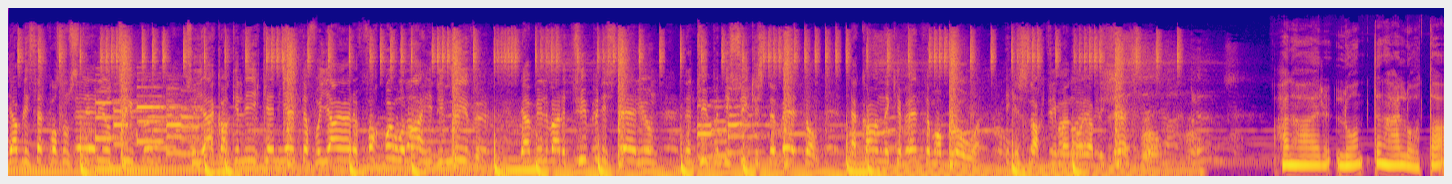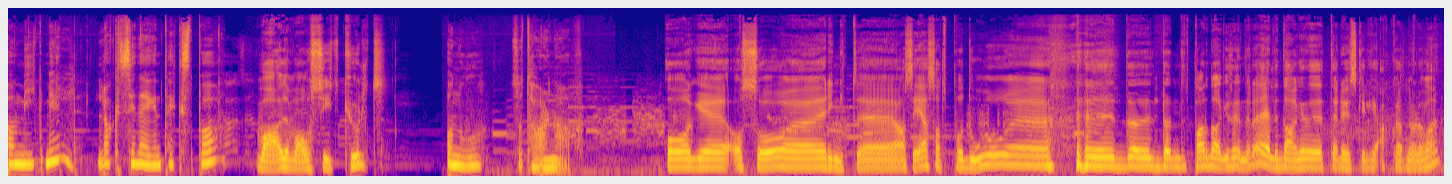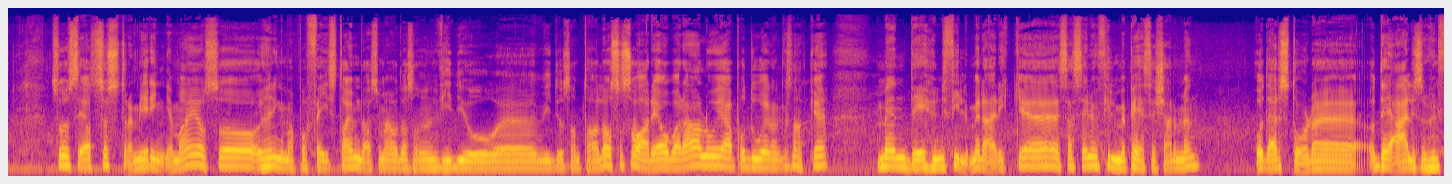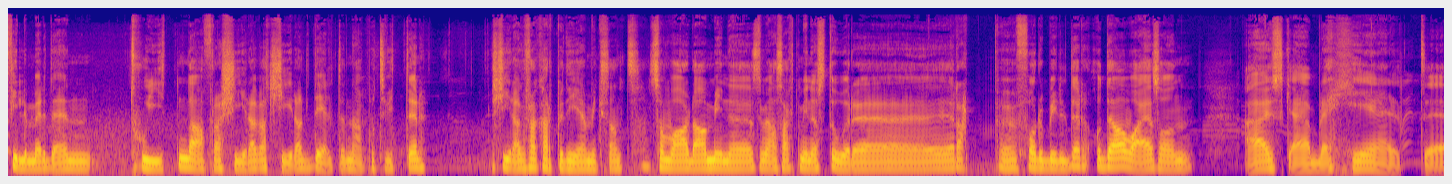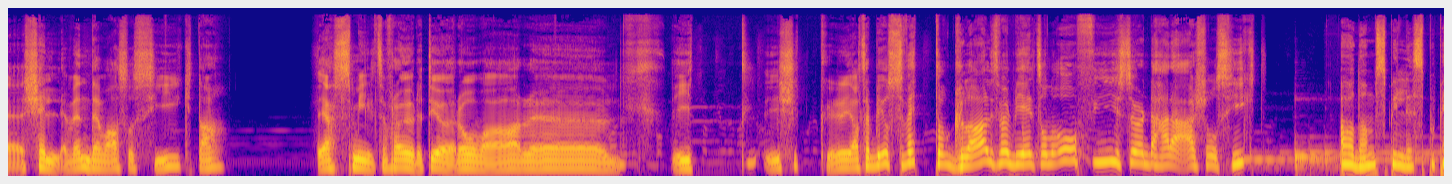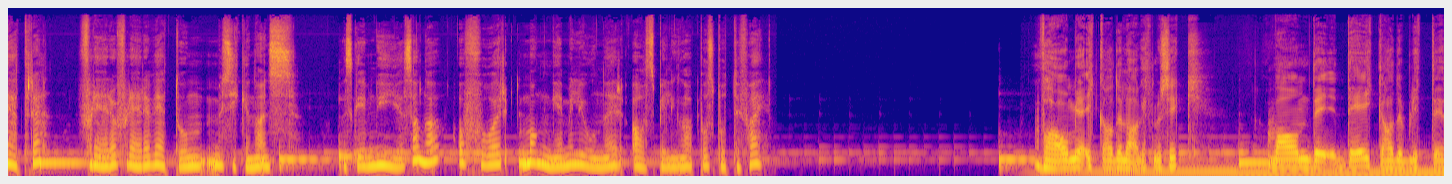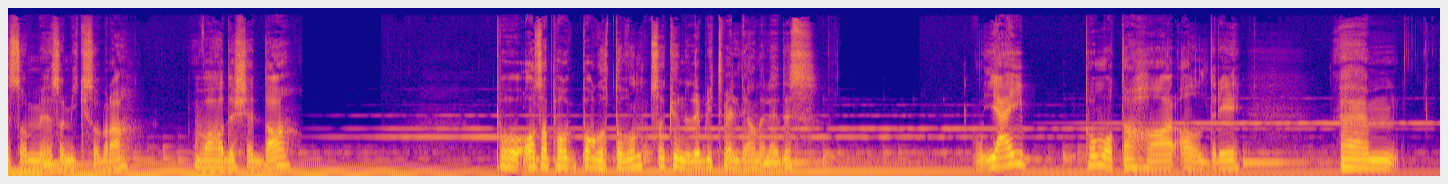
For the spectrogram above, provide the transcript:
Jeg blir sett på som stereotypen, så jeg kan ikke like en jente, for jeg er en fuckboy, wallahi, de lyver. Jeg vil være typen i stereoen, den typen de sykeste vet om. Jeg kan ikke vente med å blowe. Ikke snakk til meg når jeg blir kjent, bro. Han har lånt denne låta av Meek Mill, lagt sin egen tekst på, Hva, det var jo sykt kult. og nå så tar han av. Og, eh, og så eh, ringte Altså, jeg satt på do eh, et par dager senere, eller dagen etter, jeg husker ikke akkurat når det var. Så ser jeg at søstera mi ringer meg, og så hun ringer meg på FaceTime, da, som er jo da sånn en video, videosamtale. Og så svarer jeg og bare 'hallo, jeg er på do, jeg kan ikke snakke'. Men det hun filmer, er ikke seg selv, hun filmer PC-skjermen. Og der står det Og det er liksom Hun filmer den tweeten da fra Chirag, at Chirag delte den her på Twitter. Chirag fra Carpe Diem, ikke sant. Som var da mine, som jeg har sagt, mine store eh, rappforbilder. Og da var jeg sånn Jeg husker jeg ble helt uh, skjelven. Det var så sykt da. Jeg smilte fra øre til øre og var uh, i, i skikkelig Altså, jeg blir jo svett og glad. Liksom. Jeg blir helt sånn Å, fy søren, det her er så sykt. Adam spilles på P3. Flere og flere vet om musikken hans. Han skriver nye sanger og får mange millioner avspillinger på Spotify. Hva om jeg ikke hadde laget musikk? Hva om det, det ikke hadde blitt det som, som gikk så bra? Hva hadde skjedd da? På, altså på, på godt og vondt så kunne det blitt veldig annerledes. Jeg på en måte har aldri ehm,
